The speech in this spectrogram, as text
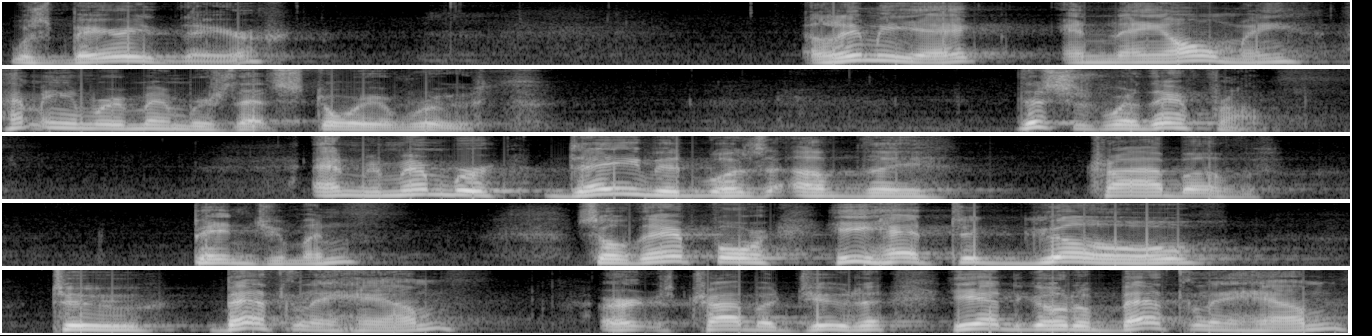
was buried there. Elimelech and Naomi, how many remembers that story of Ruth? This is where they're from. And remember, David was of the tribe of Benjamin. So therefore, he had to go to Bethlehem, or tribe of Judah. He had to go to Bethlehem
